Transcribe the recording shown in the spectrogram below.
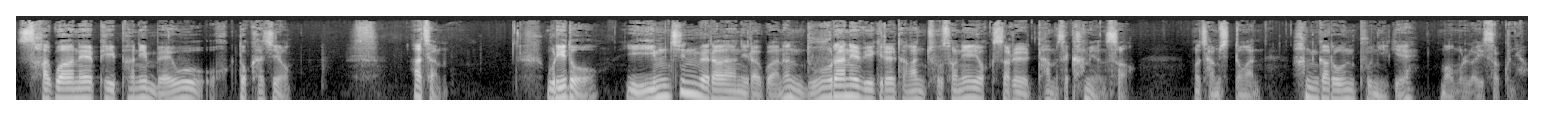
사관의 비판이 매우 혹독하지요. 아참, 우리도 이 임진왜란이라고 하는 누란의 위기를 당한 조선의 역사를 탐색하면서 뭐 잠시 동안 한가로운 분위기에 머물러 있었군요.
